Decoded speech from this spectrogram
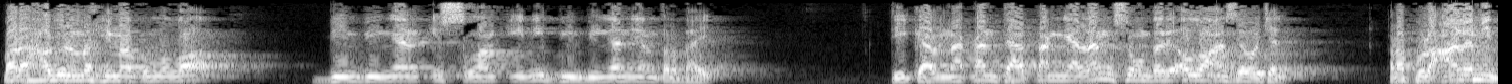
para hadirin rahimakumullah, bimbingan Islam ini bimbingan yang terbaik. Dikarenakan datangnya langsung dari Allah Azza wa Jal. Rabbul Alamin.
